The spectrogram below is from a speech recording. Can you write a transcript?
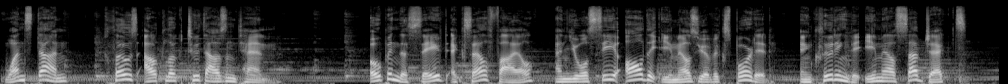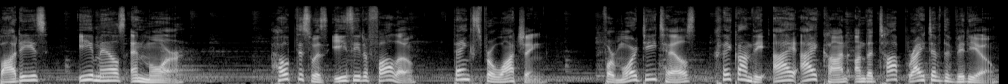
Once done, close Outlook 2010. Open the saved Excel file and you will see all the emails you have exported, including the email subjects, bodies, emails, and more. Hope this was easy to follow. Thanks for watching. For more details, click on the eye icon on the top right of the video.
